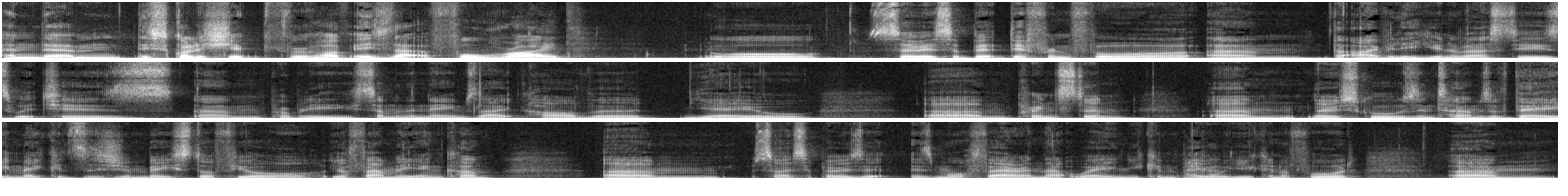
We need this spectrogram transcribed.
And um, the scholarship through Harvard is that a full ride, or So it's a bit different for um, the Ivy League universities, which is um, probably some of the names like Harvard, Yale, um, Princeton. Um, those schools, in terms of they make a decision based off your your family income. Um, so I suppose it is more fair in that way, and you can pay Okay. what you can afford. Um,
